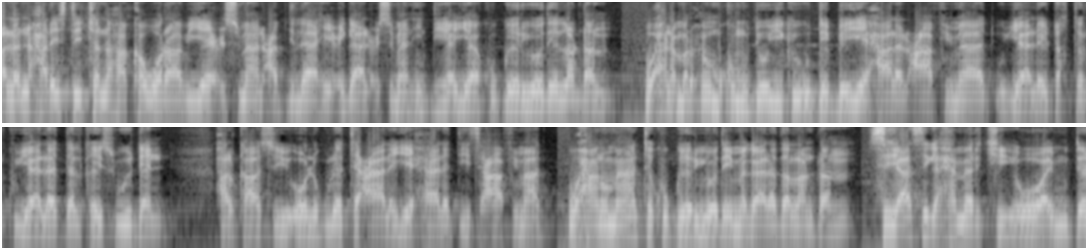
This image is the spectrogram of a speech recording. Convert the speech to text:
alle naxariistii jannaha ka waraabiyey cismaan cabdilaahi cigaal cismaan hindi ayaa ku geeriyooday london waxaana marxuumku muddooyinkii u dambeeyey xaalad caafimaad u yaalay dhakhtar ku yaalla dalka swiden halkaasi oo lagula tacaalayay xaaladiisa caafimaad. Waxaanu maanta ku geeriyooday magaalada london. Siyaasiga xamarji oo ay muddo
